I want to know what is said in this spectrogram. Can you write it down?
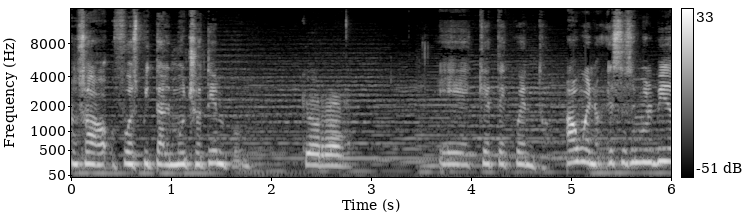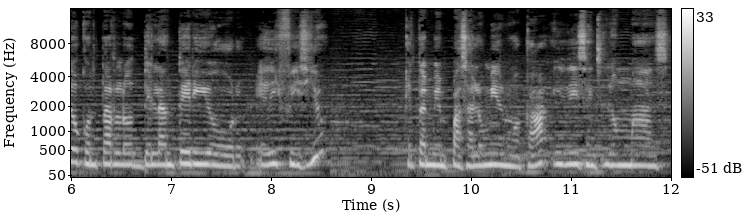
O sea, fue hospital mucho tiempo. Qué horror. Eh, ¿Qué te cuento? Ah, bueno, esto se me olvidó contarlo del anterior edificio, que también pasa lo mismo acá, y dicen que lo más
